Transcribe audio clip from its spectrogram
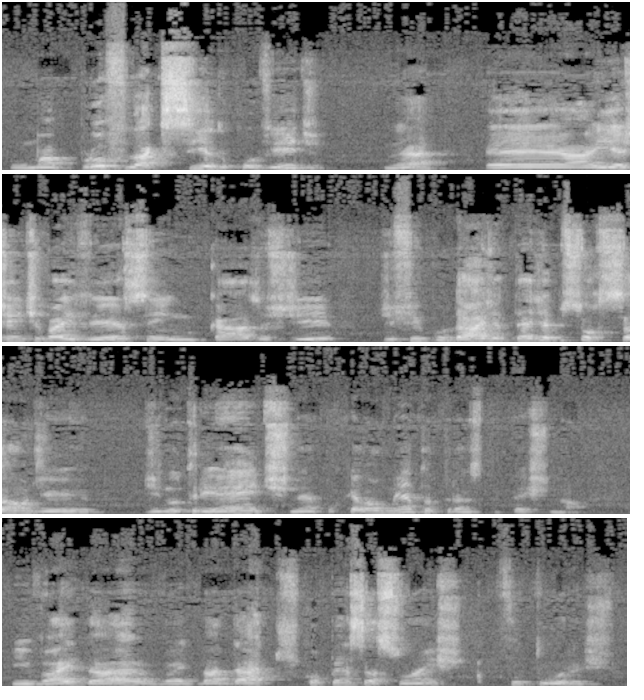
uma profilaxia do Covid, né, é, aí a gente vai ver assim, casos de dificuldade até de absorção de, de nutrientes, né, porque ela aumenta o trânsito intestinal e vai dar, vai dar descompensações futuras.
